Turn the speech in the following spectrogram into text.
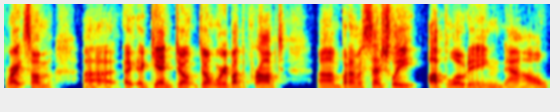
right so i'm uh, again don't don't worry about the prompt um, but i'm essentially uploading now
